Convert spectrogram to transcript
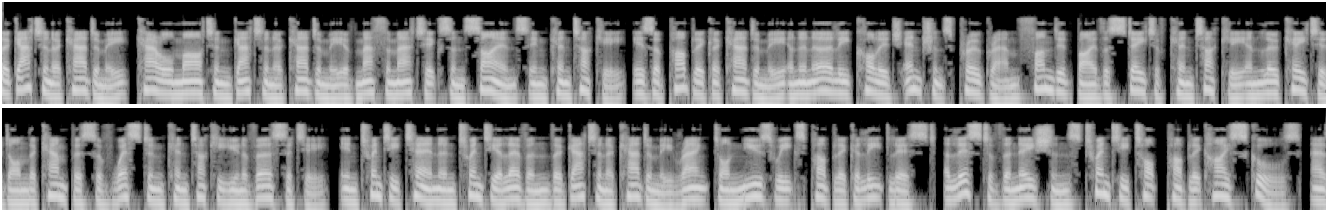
The Gatton Academy Carol Martin Gatton Academy of Mathematics and Science in Kentucky is a public academy and an early college entrance program funded by the state of Kentucky and located on the campus of Western Kentucky University. In 2010 and 2011 the Gatton Academy ranked on Newsweek's Public Elite List, a list of the nation's 20 top public high schools, as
